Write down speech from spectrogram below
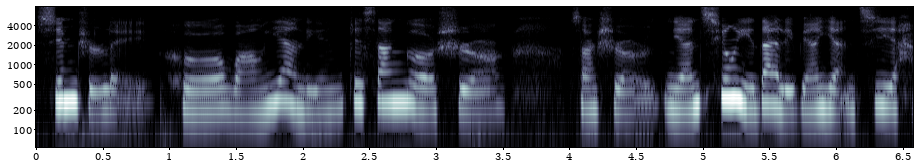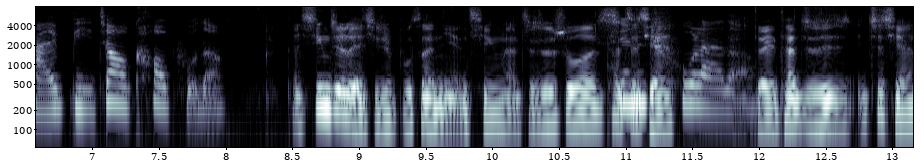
辛芷蕾和王彦霖，这三个是算是年轻一代里边演技还比较靠谱的。但辛芷蕾其实不算年轻了，只是说她之前出来的，对她只是之前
